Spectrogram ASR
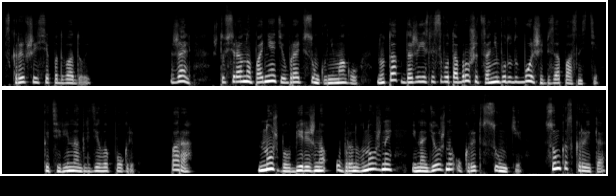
скрывшиеся под водой. Жаль, что все равно поднять и убрать в сумку не могу, но так, даже если свод обрушится, они будут в большей безопасности. Катерина оглядела погреб. Пора. Нож был бережно убран в ножны и надежно укрыт в сумке. Сумка скрыта,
